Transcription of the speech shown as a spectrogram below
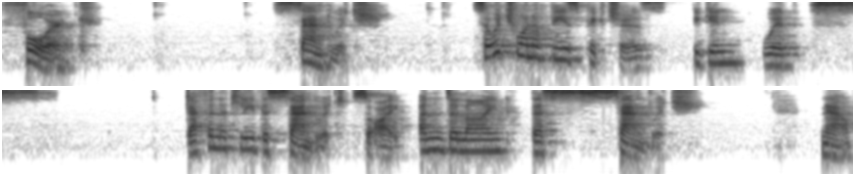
fork, sandwich. So which one of these pictures begin with S? Definitely the sandwich. So I underline the sandwich. Now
